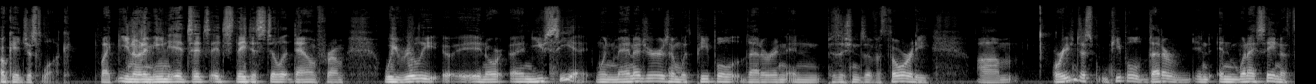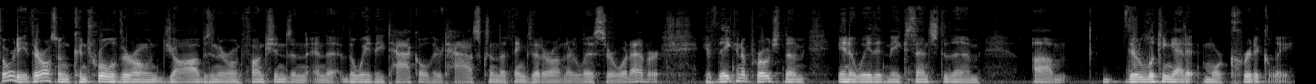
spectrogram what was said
okay just look. Like you know what i mean? It's it's it's they distill it down from we really in or and you see it. When managers and with people that are in in positions of authority um or even just people that are in, and when I say in authority, they're also in control of their own jobs and their own functions and, and the, the way they tackle their tasks and the things that are on their lists or whatever. If they can approach them in a way that makes sense to them, um, they're looking at it more critically.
